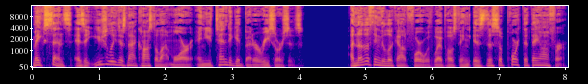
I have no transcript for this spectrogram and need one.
makes sense as it usually does not cost a lot more and you tend to get better resources. Another thing to look out for with web hosting is the support that they offer.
